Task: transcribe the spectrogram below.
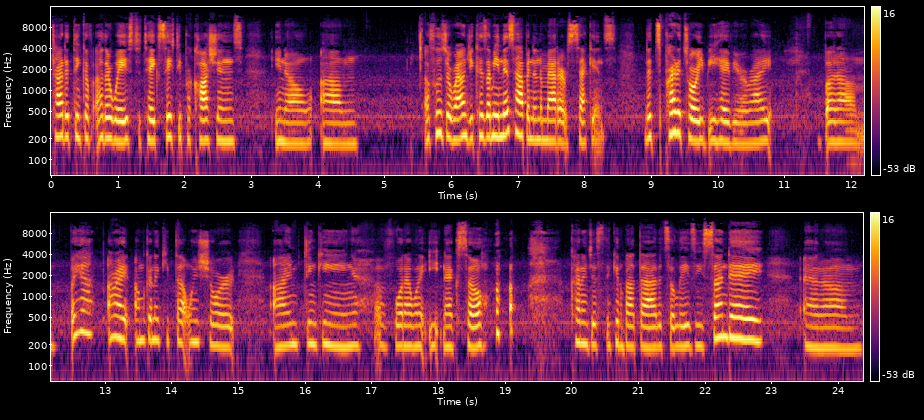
try to think of other ways to take safety precautions, you know, um, of who's around you. Because, I mean, this happened in a matter of seconds. That's predatory behavior, right? But, um, but yeah, all right, I'm gonna keep that one short. I'm thinking of what I want to eat next, so kind of just thinking about that. It's a lazy Sunday, and um,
